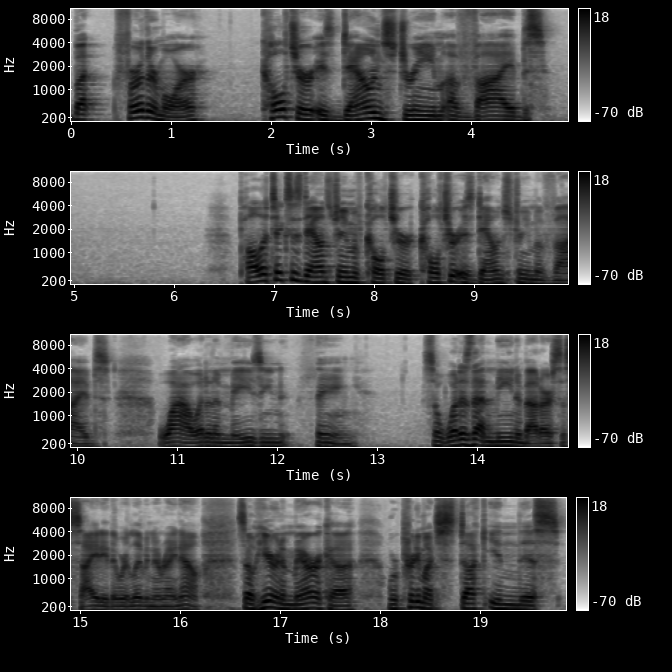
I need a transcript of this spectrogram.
But furthermore, Culture is downstream of vibes. Politics is downstream of culture. Culture is downstream of vibes. Wow, what an amazing thing. So, what does that mean about our society that we're living in right now? So, here in America, we're pretty much stuck in this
